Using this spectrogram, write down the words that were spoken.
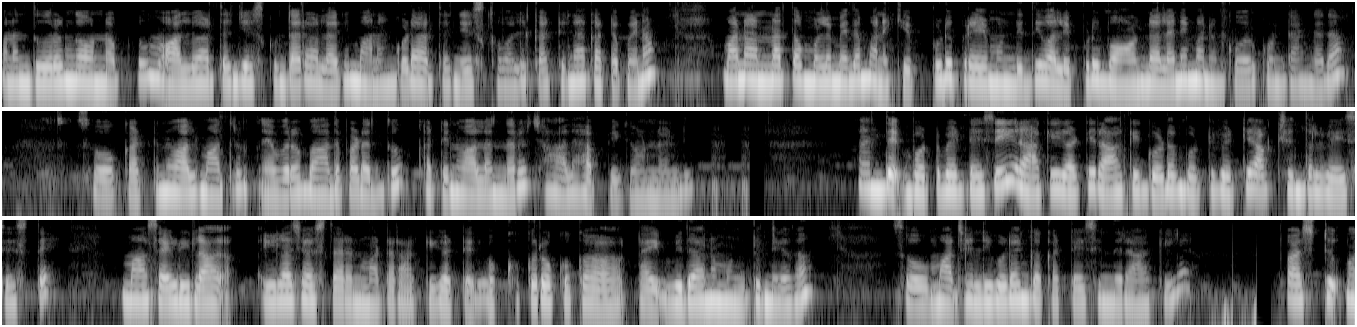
మనం దూరంగా ఉన్నప్పుడు వాళ్ళు అర్థం చేసుకుంటారు అలాగే మనం కూడా అర్థం చేసుకోవాలి. కట్టినా కట్టపోయినా మన అన్న తమ్ముల మీద మనకి ఎప్పుడు ప్రేమ ఉండిద్ది వాళ్ళు ఎప్పుడు బాగుండాలని మనం కోరుకుంటాం కదా. సో కట్టిన వాళ్ళు మాత్రం ఎవరు బాధపడద్దు. కట్టిన వాళ్ళందరూ చాలా హ్యాపీగా ఉండండి. అంతే బొట్టు పెట్టేసి రాఖీ కట్టి రాఖీ కూడా బొట్టు పెట్టి అక్షంతలు వేసేస్తే మా సైడ్ ఇలా ఇలా చేస్తారనమాట రాఖీ కట్టేది. ఒక్కొక్కరు ఒక్కొక్క టైప్ విధానం ఉంటుంది కదా. సో మా చెల్లి కూడా ఇంకా కట్టేసింది రాఖీ. ఫస్ట్ మా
